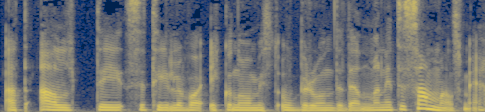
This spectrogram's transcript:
Att alltid se till att vara ekonomiskt oberoende den man är tillsammans med.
